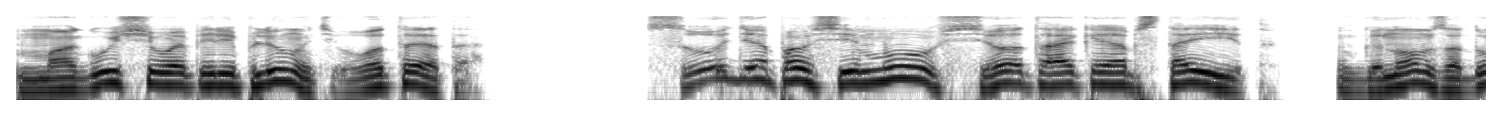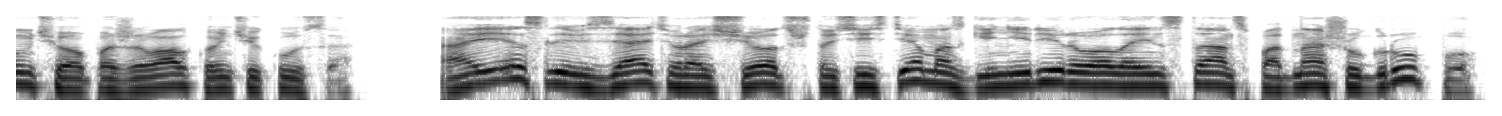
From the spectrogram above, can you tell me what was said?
могущего переплюнуть вот это. Судя по всему, все так и обстоит. Гном задумчиво пожевал кончик уса. А если взять в расчет, что система сгенерировала инстанс под нашу группу,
